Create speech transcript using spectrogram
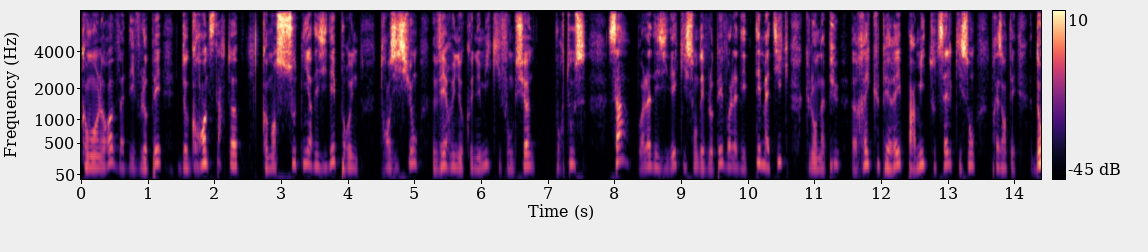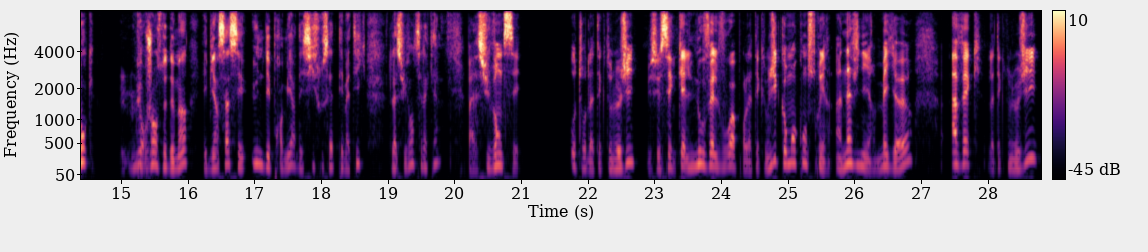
comment l'Europe va développer de grandes startups, comment soutenir des idées pour une transition vers une économie qui fonctionne pour tous. Ça, voilà des idées qui sont développées, voilà des thématiques que l'on a pu récupérer parmi toutes celles qui sont présentées. Donc, l'urgence de demain, eh bien ça, c'est une des premières des six ou sept thématiques. La suivante, c'est laquelle? Bah, La suivante, c'est autour de la technologie, puisque c'est quelle nouvelle voie pour la technologie, comment construire un avenir meilleur avec la technologie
